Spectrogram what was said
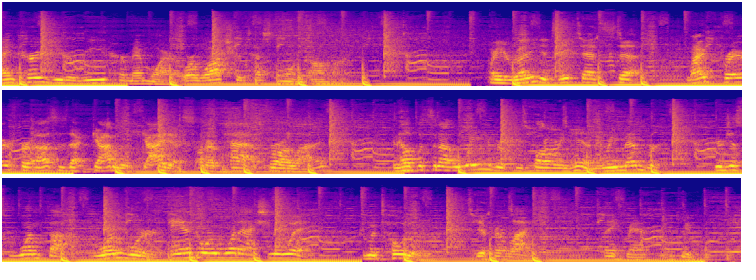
I encourage you to read her memoir or watch her testimony online. Are you ready to take that step? My prayer for us is that God will guide us on our path for our lives and help us to not waver from following Him. And remember, you're just one thought, one word, and or one action away from a totally different life. Thanks, man. Thank you.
